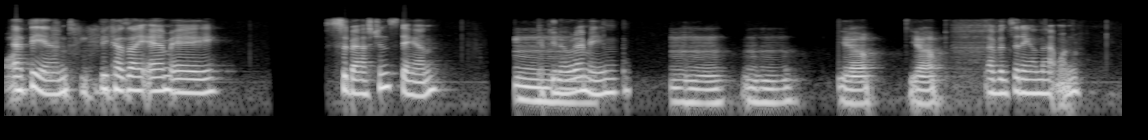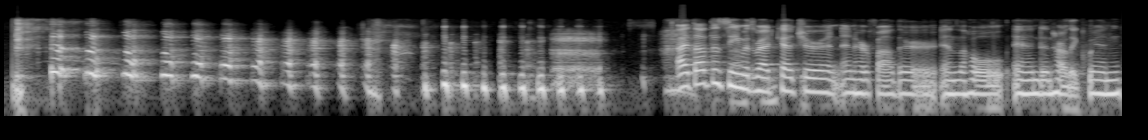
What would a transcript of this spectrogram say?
Oh, at the end because I am a Sebastian Stan, if you know what I mean. Mm-hmm. Mm-hmm. Yeah. Yeah. I've been sitting on that one. I thought the scene with Ratcatcher and, and her father and the whole end and Harley Quinn,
